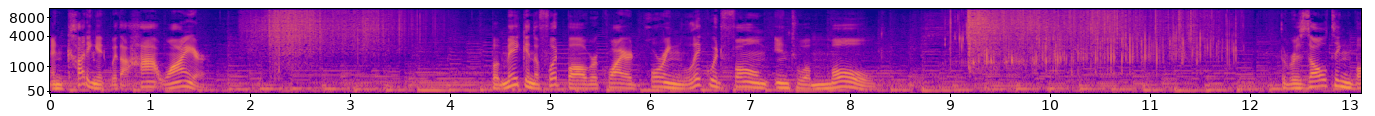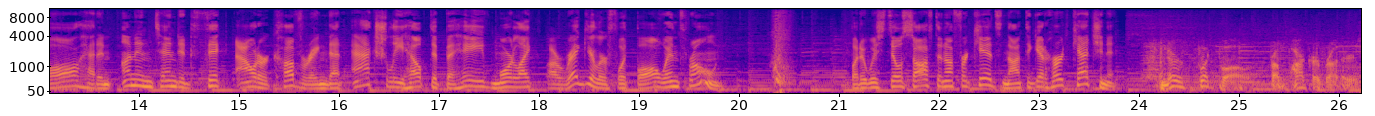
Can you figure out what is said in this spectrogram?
and cutting it with a hot wire. But making the football required pouring liquid foam into a mold. The resulting ball had an unintended thick outer covering that actually helped it behave more like a regular football when thrown. But it was still soft enough for kids not to get hurt catching it. Nerf football from Parker Brothers.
